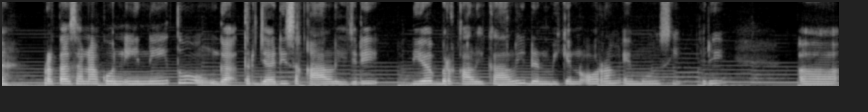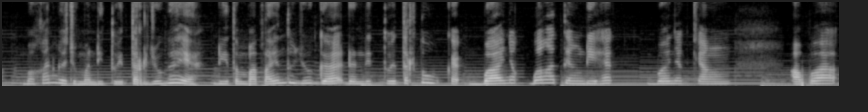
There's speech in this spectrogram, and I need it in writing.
Nah, pertasan akun ini tuh nggak terjadi sekali. Jadi dia berkali-kali dan bikin orang emosi. Jadi uh, bahkan gak cuma di Twitter juga ya di tempat lain tuh juga. Dan di Twitter tuh kayak banyak banget yang dihack banyak yang apa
